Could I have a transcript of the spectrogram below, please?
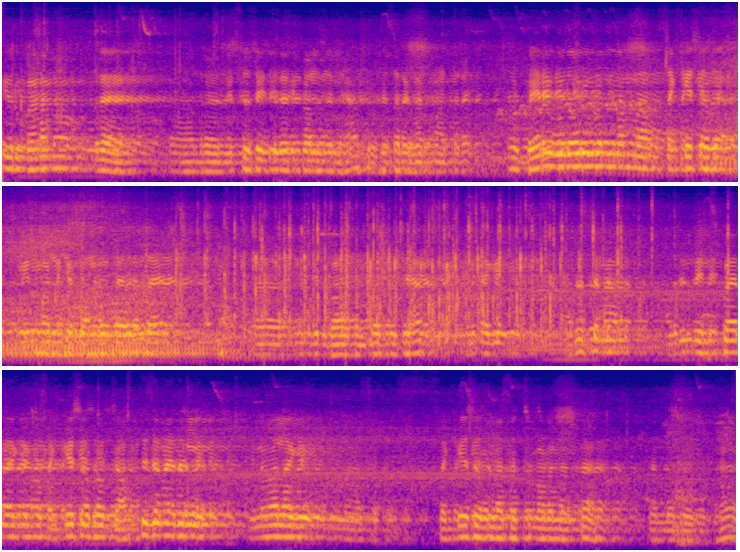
ಇವರು ಮೇಡಮ್ ಅಂದ್ರೆ ಅಂದ್ರೆ ಇಂಜಿನಿಯರಿಂಗ್ ಕಾಲೇಜಲ್ಲಿ ಪ್ರೊಫೆಸರ್ ಆಗಿ ವರ್ಕ್ ಮಾಡ್ತಾರೆ. ಇವ್ರು ಬೇರೆ ಊರವರು ಬಂದು ನಮ್ಮ ಸಂಕೇಶ್ವರ ಕ್ಲೀನ್ ಮಾಡಲಿಕ್ಕೆ ಪಾಲ್ಗೊಳ್ತಾ ಇದ್ದಾರೆ ನಮಗೆ ಬಹಳ ಸಂತೋಷ ವಿಷಯ. ಹಾಗಾಗಿ ಆದಷ್ಟು ನಾವು ಅದರಿಂದ ಇನ್ಸ್ಪೈರ್ ಆಗಿ ನಾವು ಜಾಸ್ತಿ ಜನ ಇದರಲ್ಲಿ ಇನ್ವಾಲ್ವ್ ಆಗಿ ಸಂಕೇಶ್ವರನ್ನ ಸ್ವಚ್ಛ ಮಾಡೋಣ ಅಂತ ನನ್ನೊಂದು ಹಾಂ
